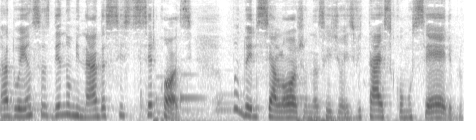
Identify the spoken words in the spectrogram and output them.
a doenças denominadas cisticercose. Quando eles se alojam nas regiões vitais, como o cérebro,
